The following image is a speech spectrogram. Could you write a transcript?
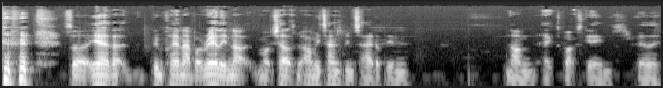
so yeah, that been playing that, but really not much else. All my time's been tied up in non Xbox games, really.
